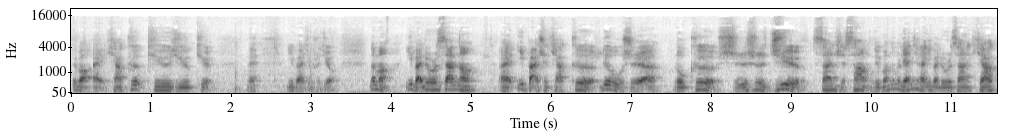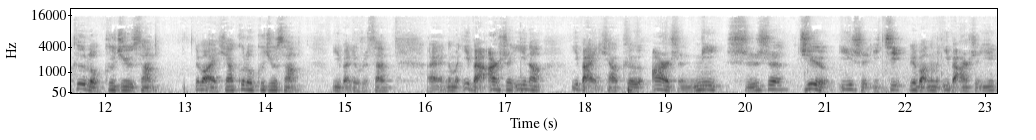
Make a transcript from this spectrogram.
对吧？哎，下克 Q 九 Q，那一百九十九。那么一百六十三呢？哎，一百是下克，六是六克，十是九，三是三对吧？那么连起来一百六十三，下克六克九三对吧？哎，下克六克九三。一百六十三，哎，那么一百二十一呢？一百下克二十你，十是九，一是一级，对吧？那么一百二十一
